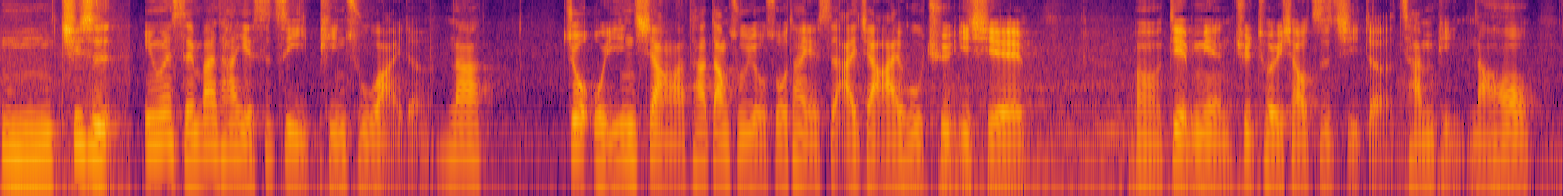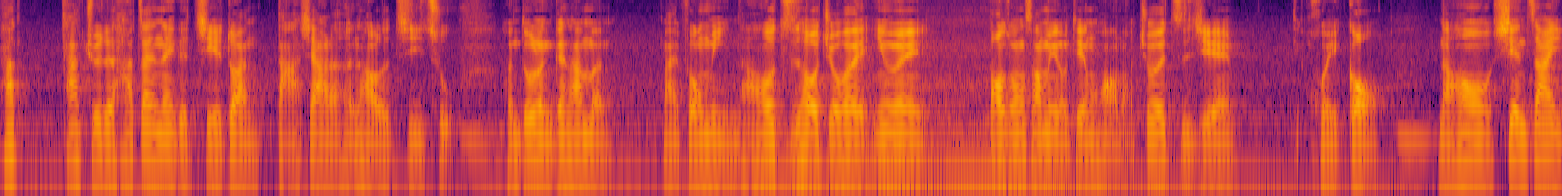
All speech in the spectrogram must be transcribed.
嗯，其实因为 Sendai 他也是自己拼出来的，那。就我印象啊，他当初有说他也是挨家挨户去一些呃店面去推销自己的产品，然后他他觉得他在那个阶段打下了很好的基础，很多人跟他们买蜂蜜，然后之后就会因为包装上面有电话嘛，就会直接回购，然后现在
